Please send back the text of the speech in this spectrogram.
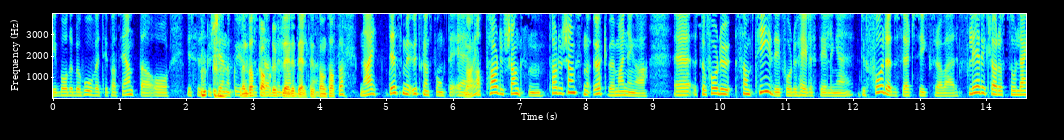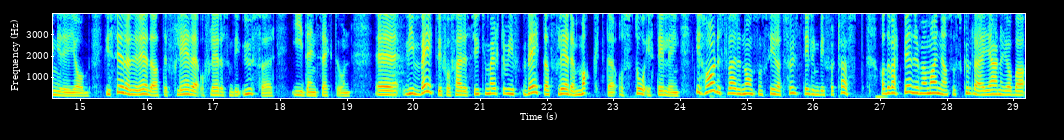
i både behovet til pasienter og hvis det skulle skje noe uforutsett. Men da skaper du flere deltidsansatte? Nei, det som er utgangspunktet er Nei. at tar du sjansen tar du sjansen å øke bemanninga, eh, så får du samtidig får du hele stillinger. Du får redusert sykefravær. Flere klarer å stå lenger i jobb. Vi ser allerede at det er flere og flere som blir ufør i den sektoren. Eh, vi vet vi får færre sykemeldte. Vi vet at flere makter å stå i stilling. Vi har dessverre noen som sier at full stilling blir for tøft. Hadde det vært bedre med mannen, så skulle jeg gjerne jobba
